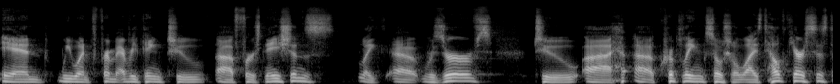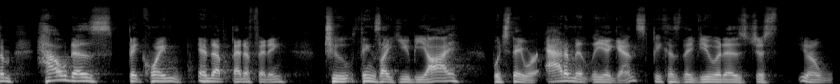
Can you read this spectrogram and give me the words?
And we went from everything to uh, First Nations, like uh, reserves, to uh, a crippling socialized healthcare system. How does Bitcoin end up benefiting to things like UBI, which they were adamantly against because they view it as just you know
